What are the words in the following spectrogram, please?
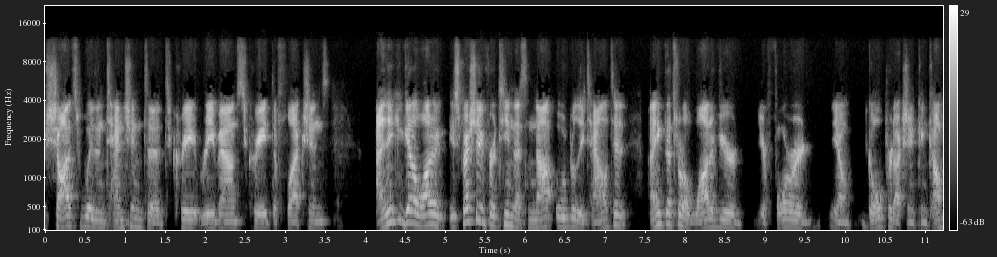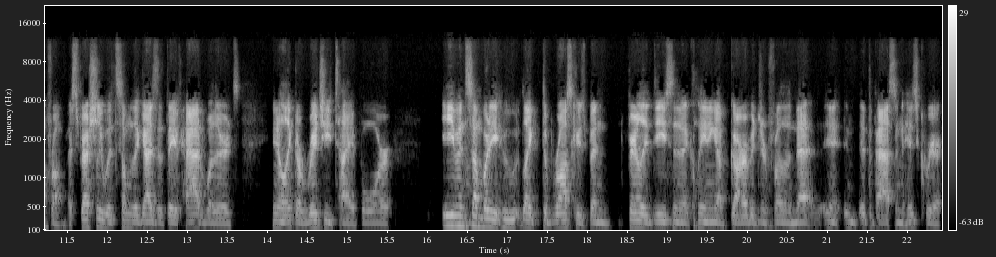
shots with intention to, to create rebounds, to create deflections. I think you get a lot of, especially for a team that's not uberly talented. I think that's where a lot of your your forward, you know, goal production can come from, especially with some of the guys that they've had, whether it's, you know, like a Richie type or even somebody who like DeBrusk, who's been fairly decent at cleaning up garbage in front of the net in, in, at the past in his career.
